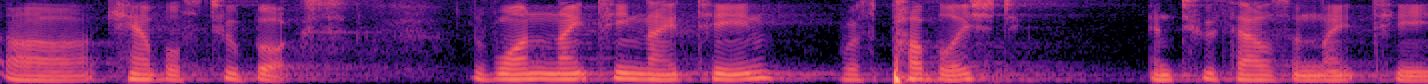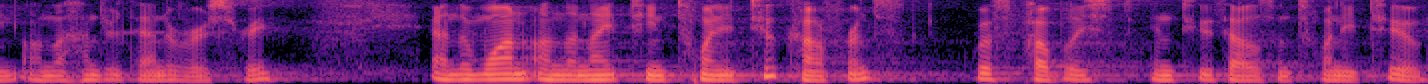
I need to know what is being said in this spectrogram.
Uh, Campbell's two books. The one, 1919, was published in 2019 on the 100th anniversary, and the one on the 1922 conference was published in 2022,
